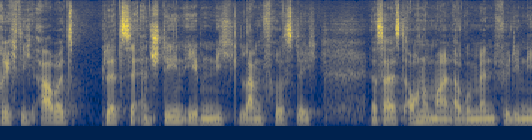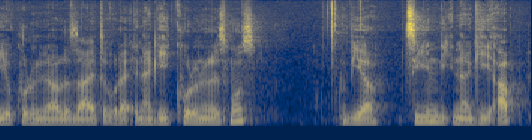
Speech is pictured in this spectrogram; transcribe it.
richtig Arbeitsplätze entstehen eben nicht langfristig. Das heißt auch nochmal ein Argument für die neokoloniale Seite oder Energiekolonialismus. Wir ziehen die Energie ab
